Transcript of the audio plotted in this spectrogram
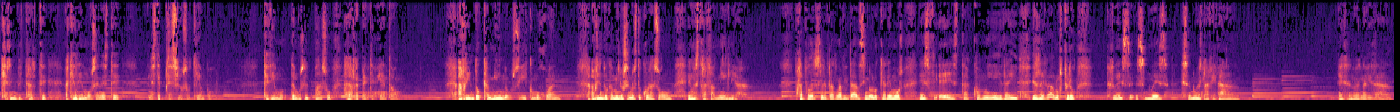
Quiero invitarte a que demos en este, en este precioso tiempo, que demos el paso al arrepentimiento abriendo caminos, sí, como Juan, abriendo caminos en nuestro corazón, en nuestra familia, para poder celebrar Navidad, si no lo que haremos es fiesta, comida y, regalos, pero, pero ese, no es, ese no es Navidad. Ese no es Navidad.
